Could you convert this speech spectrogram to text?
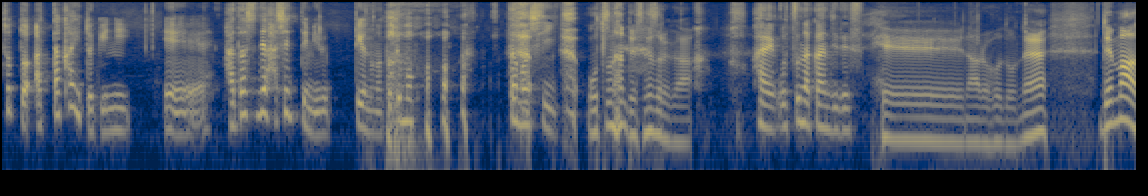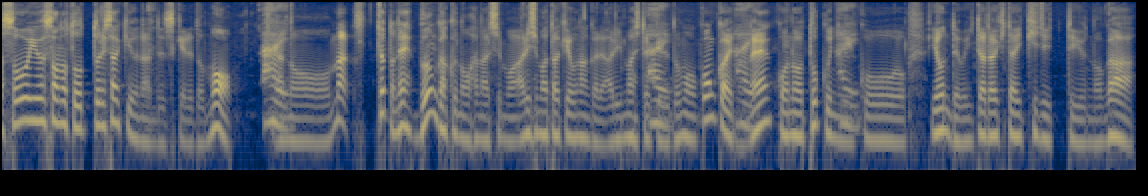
ちょっと暖かい時に、えー、裸足で走ってみるっていうのがとても 楽しい。オツなんですね、それが。はい、おつな感じです。へえ、なるほどね。で、まあ、そういうその鳥取砂丘なんですけれども、はい。あのまあ、ちょっとね、文学のお話も有島武雄なんかでありましたけれども、今回のね、はこの特はいにこう、読んでいただきたい記事っていうのが、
